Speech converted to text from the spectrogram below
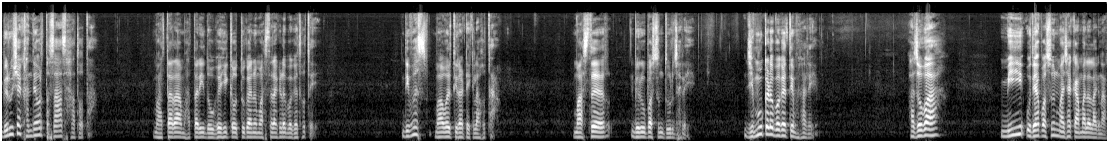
बिरूच्या खांद्यावर तसाच हात होता. म्हातारा म्हातारी दोघंही कौतुकानं मास्तराकडे बघत होते. दिवस मावळतीला टेकला होता. मास्तर बिरूपासून दूर झाले. झिमूकडं बघत ते म्हणाले आजोबा मी उद्यापासून माझ्या कामाला लागणार.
